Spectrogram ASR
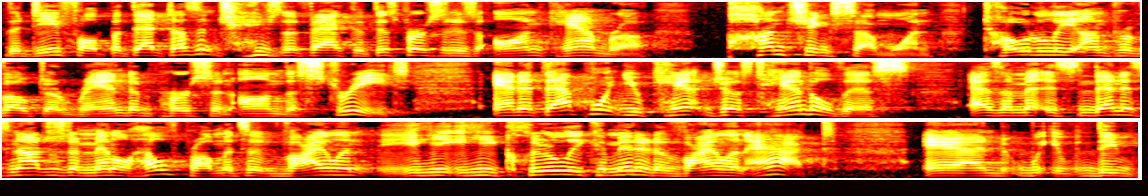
the default. But that doesn't change the fact that this person is on camera punching someone, totally unprovoked, a random person on the street. And at that point, you can't just handle this as a. It's, then it's not just a mental health problem. It's a violent. He, he clearly committed a violent act, and we, the.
